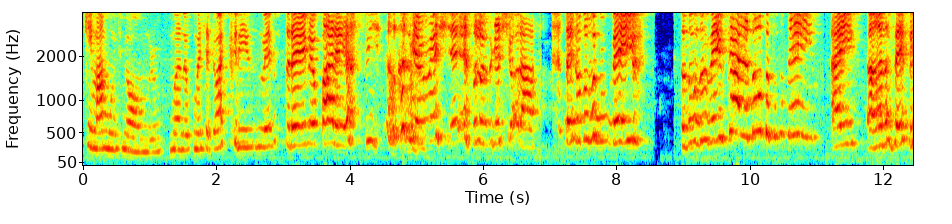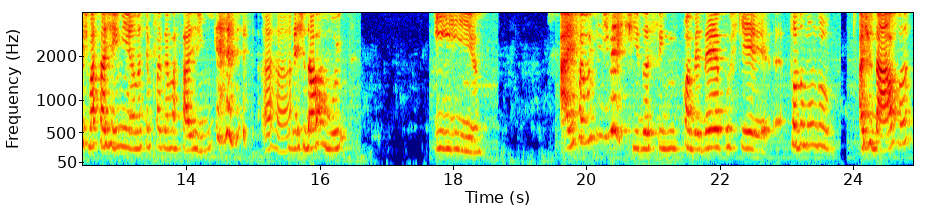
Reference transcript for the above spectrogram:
queimar muito meu ombro. Mano, eu comecei a ter uma crise no meio do treino, eu parei assim, eu não conseguia me mexer, eu só conseguia chorar. Daí todo mundo veio, todo mundo veio, cara, não, tá tudo bem. Aí a Ana veio, fez massagem em mim, a Ana sempre fazia massagem em mim, Aham. me ajudava muito. E aí foi muito divertido, assim, com a BD, porque todo mundo ajudava,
